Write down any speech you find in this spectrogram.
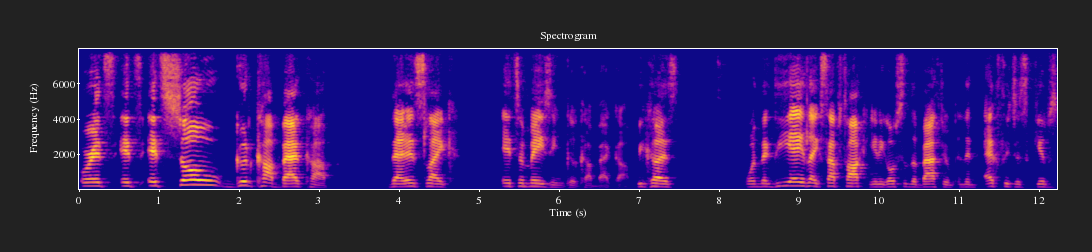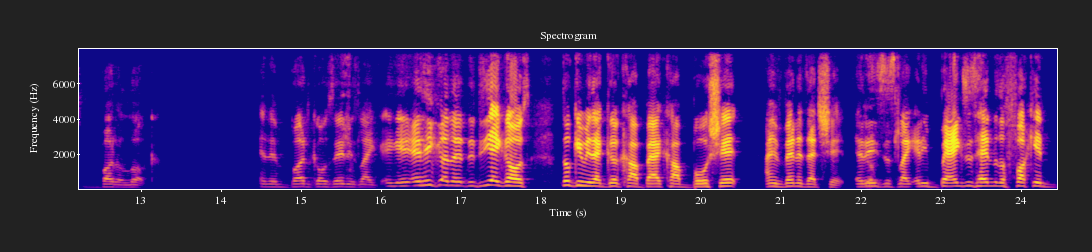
where it's it's it's so good cop bad cop that it's like it's amazing good cop bad cop because when the DA like stops talking and he goes to the bathroom and then Exley just gives Bud a look. And then Bud goes in. He's like, and he, the, the DA goes, "Don't give me that good cop, bad cop bullshit. I invented that shit." And Yep. he's just like, and he bangs his head into the fucking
